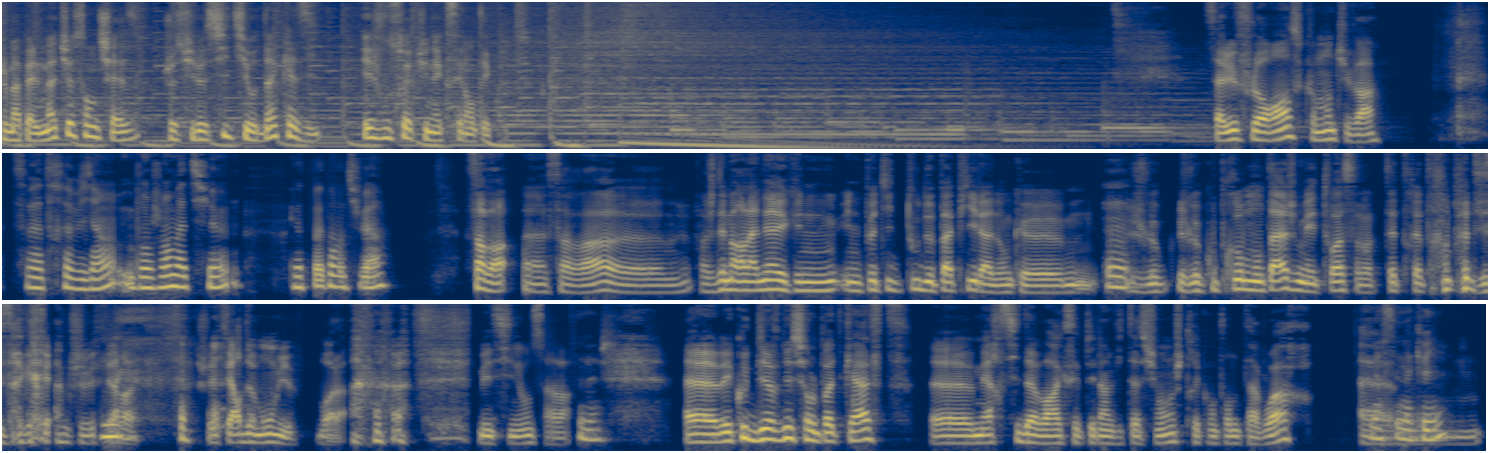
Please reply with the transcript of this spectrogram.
Je m'appelle Mathieu Sanchez, je suis le CTO d'Akazi et je vous souhaite une excellente écoute. Salut Florence, comment tu vas? Ça va très bien. Bonjour Mathieu. Et toi, comment tu vas ça va, euh, ça va. Euh, enfin, je démarre l'année avec une, petite toux de papy là, donc euh, mm. je, le, couperai au montage, mais toi, ça va peut-être être un peu désagréable. Je vais faire, je vais faire de mon mieux, voilà. mais sinon, ça va. Euh, écoute, bienvenue sur le podcast. Euh, merci d'avoir accepté l'invitation. Je suis très content de t'avoir. Merci de m'accueillir. Euh,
